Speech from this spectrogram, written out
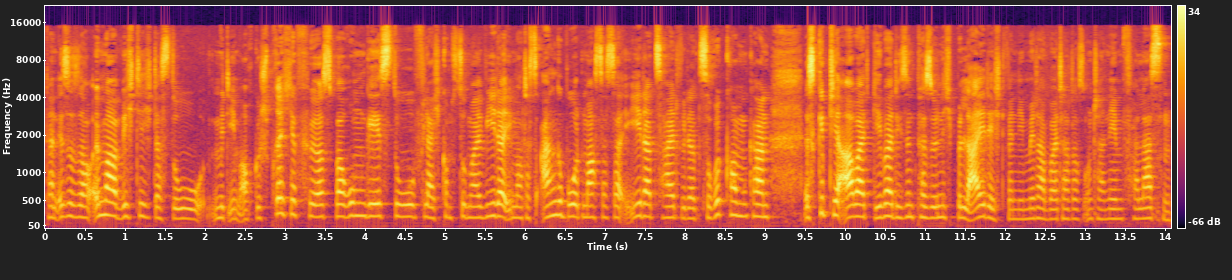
dann ist es auch immer wichtig, dass du mit ihm auch Gespräche führst. Warum gehst du? Vielleicht kommst du mal wieder, ihm auch das Angebot machst, dass er jederzeit wieder zurückkommen kann. Es gibt hier Arbeitgeber, die sind persönlich beleidigt, wenn die Mitarbeiter das Unternehmen verlassen.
